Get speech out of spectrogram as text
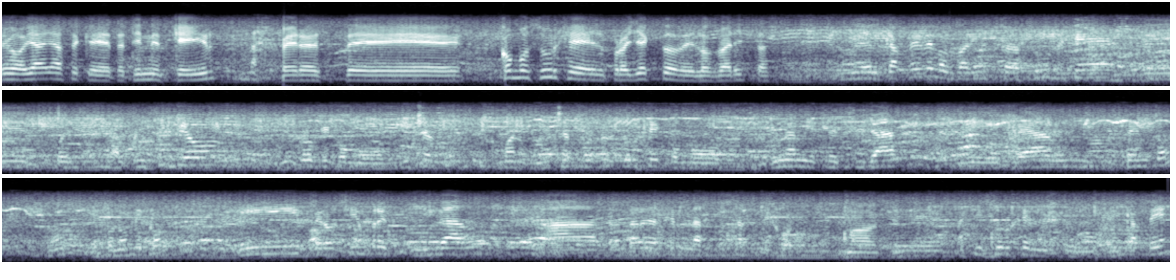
digo, ya, ya sé que te tienes que ir, pero este, ¿cómo surge el proyecto de los baristas? El café de los baristas surge, eh, pues al principio yo creo que como muchas veces, bueno, muchas cosas surge como una necesidad de crear un sustento ¿no? económico, y, pero siempre ligado a tratar de hacer las cosas mejor. Ah. Eh, así surge el, el- el café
